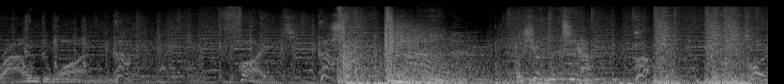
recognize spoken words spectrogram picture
Round one. Fight. Je te tiens. Trop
